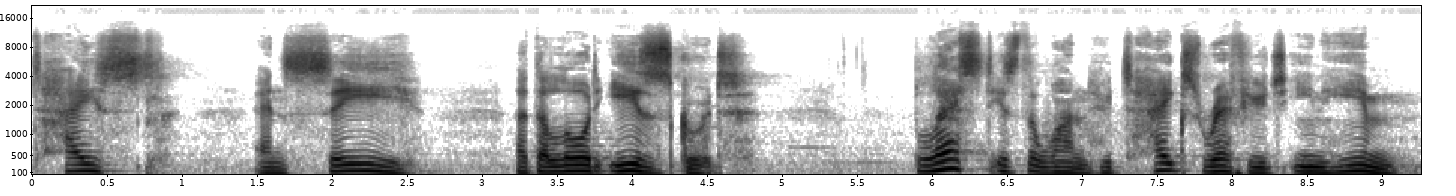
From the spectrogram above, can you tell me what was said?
Taste and see that the Lord is good. Blessed is the one who takes refuge in him.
